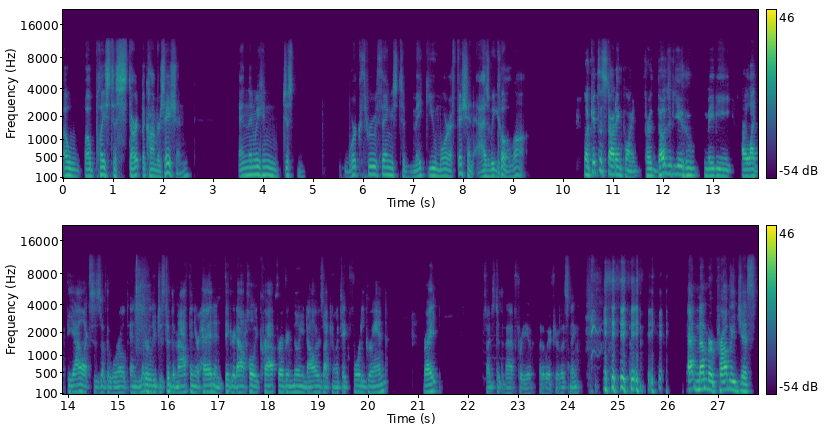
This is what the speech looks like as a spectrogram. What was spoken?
a, a place to start the conversation. And then we can just work through things to make you more efficient as we go along. Look, it's a starting point for those of you who maybe are like the Alexes of the world and literally just did the math in your head and figured out, holy crap, for every million dollars, I can only take 40 grand right? So I just did the math for you, by the way, if you're listening. that number probably just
